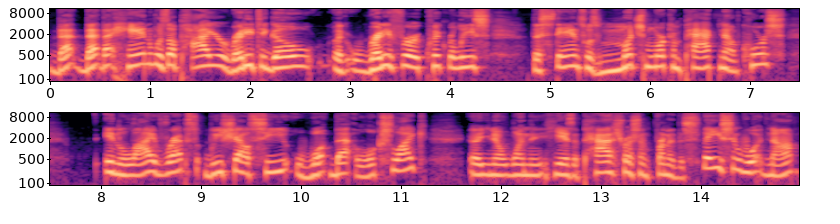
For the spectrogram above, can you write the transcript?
that that that hand was up higher, ready to go, like ready for a quick release. The stance was much more compact. Now, of course, in live reps, we shall see what that looks like. Uh, you know, when he has a pass rush in front of his face and whatnot.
